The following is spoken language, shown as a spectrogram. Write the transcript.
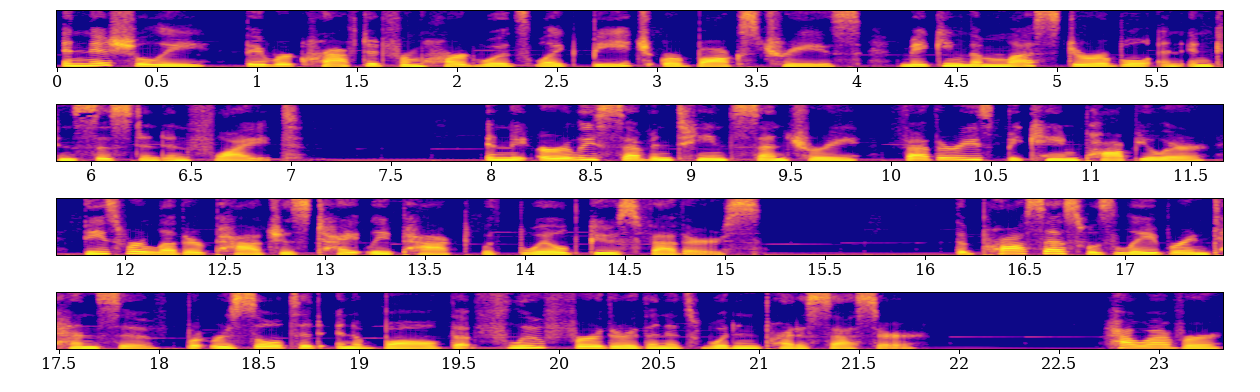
Initially, they were crafted from hardwoods like beech or box trees, making them less durable and inconsistent in flight. In the early 17th century, featheries became popular, these were leather pouches tightly packed with boiled goose feathers. The process was labor intensive but resulted in a ball that flew further than its wooden predecessor. However,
